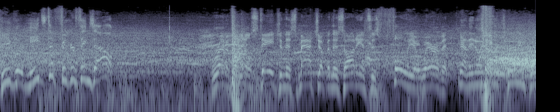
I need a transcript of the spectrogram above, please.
Keibler needs to figure things out. We're at a vital stage in this matchup, and this audience is fully aware of it. Yeah, they know another turning point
